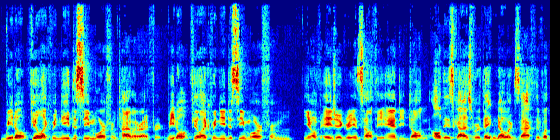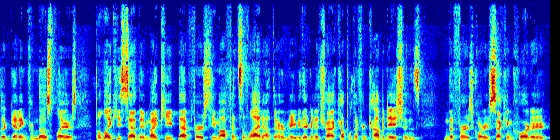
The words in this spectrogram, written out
we don't feel like we need to see more from Tyler Eifert. We don't feel like we need to see more from, you know, if AJ Green's healthy, Andy Dalton, all these guys where they know exactly what they're getting from those players. But like you said, they might keep that first team offensive line out there. Maybe they're going to try a couple different combinations in the first quarter, second quarter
